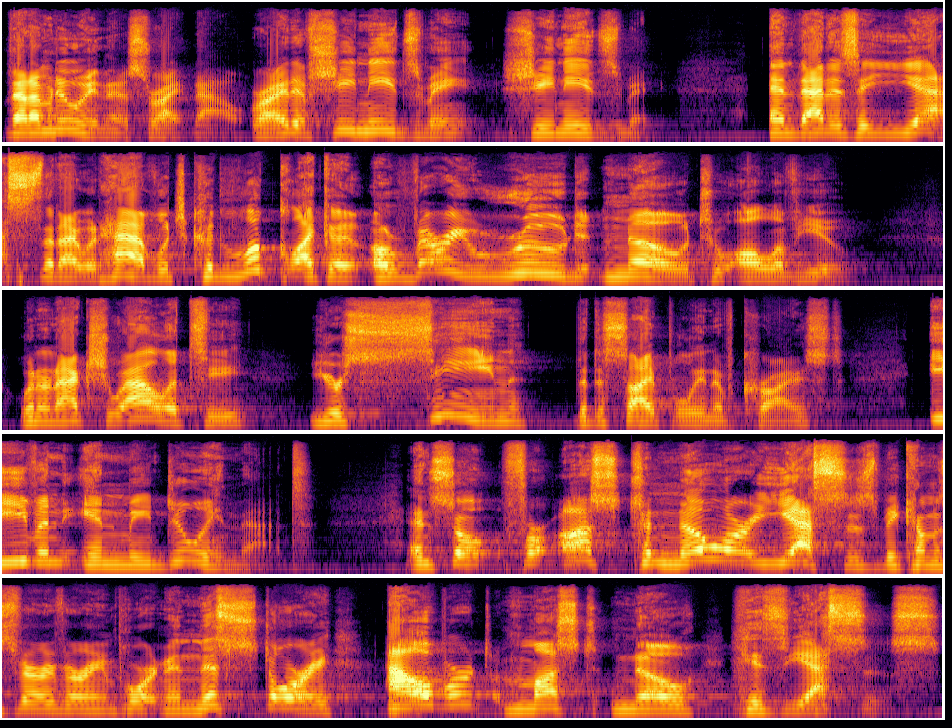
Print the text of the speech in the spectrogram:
that I'm doing this right now, right? If she needs me, she needs me. And that is a yes that I would have, which could look like a, a very rude no to all of you, when in actuality, you're seeing the discipling of Christ even in me doing that. And so for us to know our yeses becomes very, very important. In this story, Albert must know his yeses.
